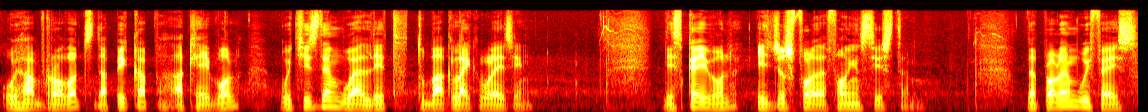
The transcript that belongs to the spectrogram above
we have robots that pick up a cable, which is then welded to backlight glazing. This cable is used for the fogging system. The problem we faced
